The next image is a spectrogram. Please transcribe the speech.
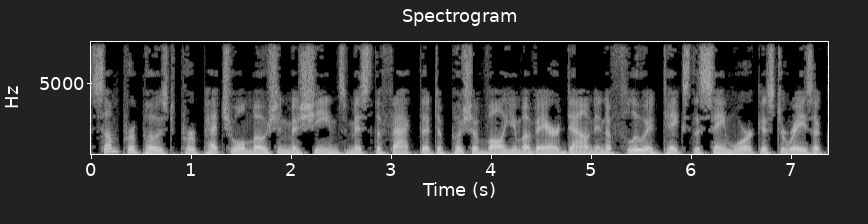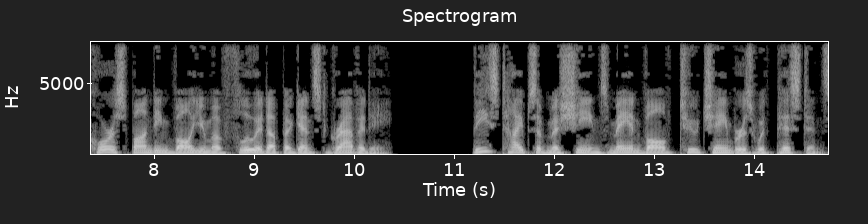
Some proposed perpetual motion machines miss the fact that to push a volume of air down in a fluid takes the same work as to raise a corresponding volume of fluid up against gravity. These types of machines may involve two chambers with pistons,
